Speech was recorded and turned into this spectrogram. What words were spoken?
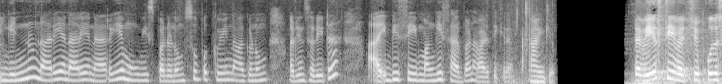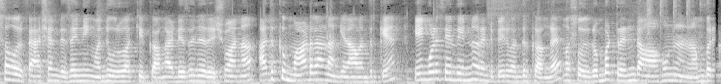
நீங்க இன்னும் நிறைய நிறைய நிறைய மூவிஸ் பண்ணணும். சூப்பர் குவீன் ஆகணும் அப்படின்னு சொல்லிட்டு ஐபிசி மங்கி சார்பாக நான் வாழ்த்திக்கிறேன். தேங்க்யூ இந்த வேஷ்டியை வச்சு புதுசாக ஒரு ஃபேஷன் டிசைனிங் வந்து உருவாக்கியிருக்காங்க. டிசைனர் ரிஷ்வானா அதுக்கு மாடலாக நான் இங்கே நான் வந்திருக்கேன். என் கூட சேர்ந்து இன்னும் ரெண்டு பேர் வந்திருக்காங்க. ஸோ ரொம்ப ட்ரெண்ட் ஆகும்னு நான் நம்புறேன்.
